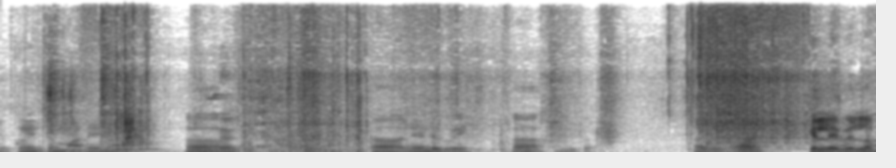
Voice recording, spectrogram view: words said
ఎక్కువైతే మాట వెయ్యి ఆ. అది. ఆ, కిల్లే బెల్లం.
